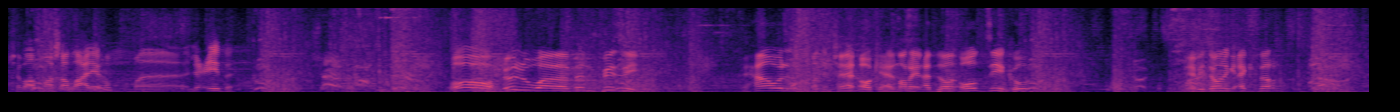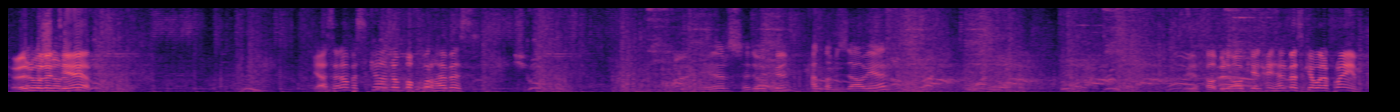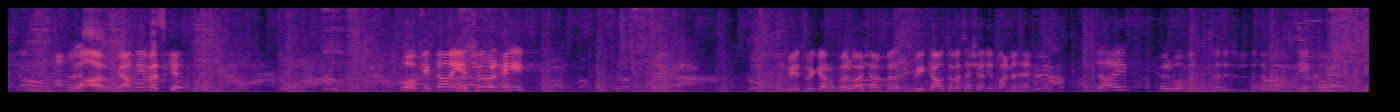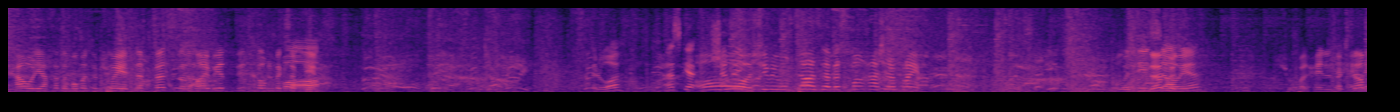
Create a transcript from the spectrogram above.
شباب ما شاء الله عليهم آه، لعيبة. أوه حلوة من فيزي. يحاول okay هالمرة يلعب zone old Zeku. يبي zoning أكثر. حلو الشورت. ال anti-air يا سلام بس كان لو م buffer ها بس. بيرس هدوكن حطه بالزاوية. يدخل بالاوكي الحين هالمسكة ولا فريم؟ الله يعطيه المسكة. أوكي ثانية شنو الحين؟ في تريجر حلوة عشان ب... في كاونتر بس عشان يطلع منها. دايف حلوة من زيكو بيحاول ياخذ مومنتم شوية يتنفس لأنه ما يبي يدخل المكسب الله. تيم حلوة. مسكه أوه shimmy ممتازة بس ما حاش ال frame ودي. الزاويه شوف الحين حلوة.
